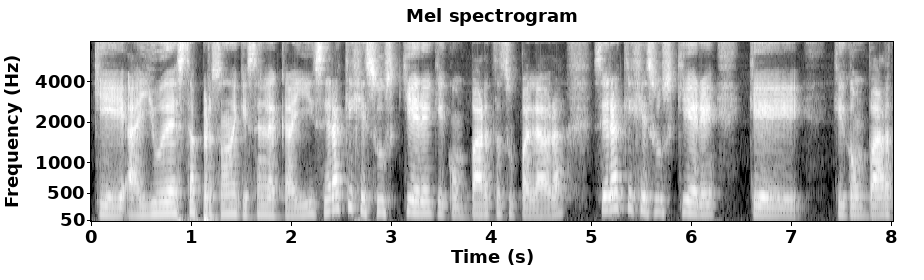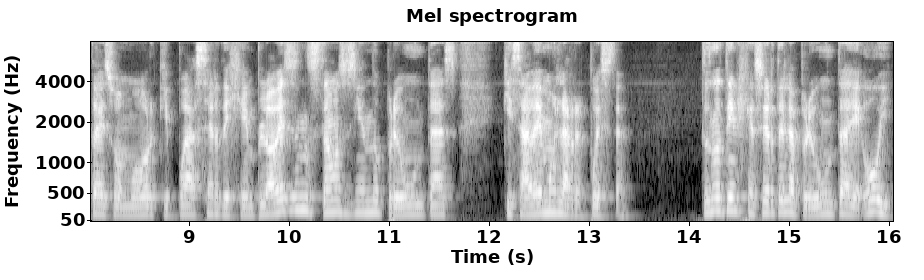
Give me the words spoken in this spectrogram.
que ayude a esta persona que está en la calle? ¿Será que Jesús quiere que comparta su palabra? ¿Será que Jesús quiere que, que comparta de su amor, que pueda ser de ejemplo? A veces nos estamos haciendo preguntas que sabemos la respuesta, Tú no tienes que hacerte la pregunta de hoy,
